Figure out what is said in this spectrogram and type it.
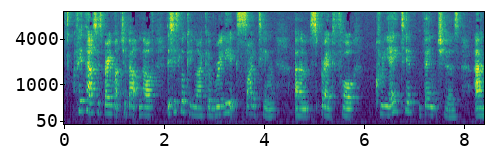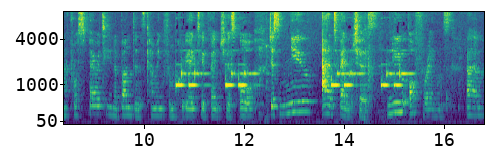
Fifth House is very much about love, this is looking like a really exciting um, spread for creative ventures and prosperity and abundance coming from creative ventures or just new adventures, new offerings. Um,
